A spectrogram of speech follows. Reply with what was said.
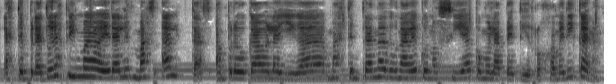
Las temperaturas primaverales más altas han provocado la llegada más temprana de una ave conocida como la petirrojo americana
